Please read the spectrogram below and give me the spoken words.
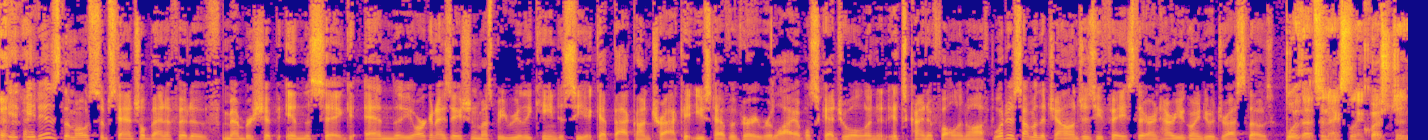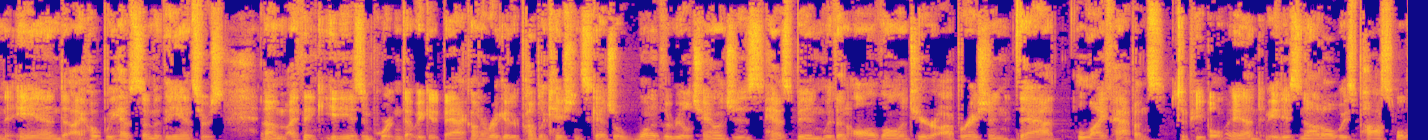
it, it is the most substantial benefit of membership in the SIG, and the organization must be really keen to see it get back on track. It used to have a very reliable schedule, and it, it's kind of fallen off. What are some of the challenges you face there, and how are you going to address those? Boy, that's an excellent question, and I hope we have some of the answers. Um, I think it is important that we get back on a regular publication schedule. One of the real challenges has been with an all volunteer operation that life happens to people, and it is not always possible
